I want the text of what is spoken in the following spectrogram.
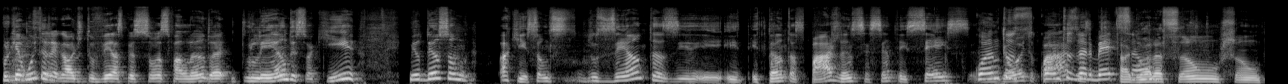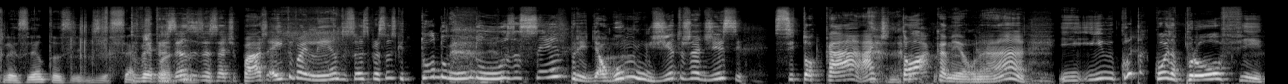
Porque é Mas muito é. legal de tu ver as pessoas falando, é, tu lendo isso aqui. Meu Deus, são. Aqui, são 200 e, e- e tantas páginas, 66, Quantos, 68 quantos páginas. verbetes são? Agora são, são 317. Tu vê, páginas. 317 páginas, aí tu vai lendo, são expressões que todo mundo usa sempre. De algum dia tu já disse, se tocar, ai, te toca, meu, né? E, e quanta coisa, prof,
